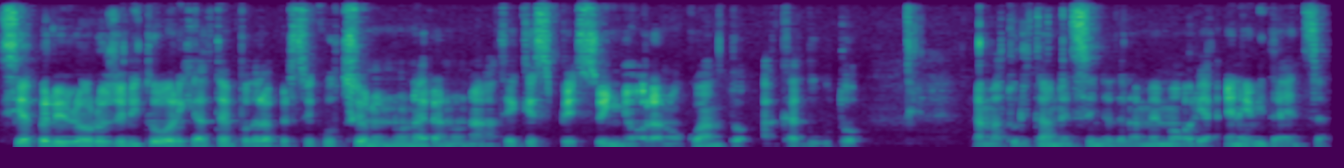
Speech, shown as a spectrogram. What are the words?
sia per i loro genitori che al tempo della persecuzione non erano nati e che spesso ignorano quanto accaduto. La maturità nel segno della memoria è in evidenza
